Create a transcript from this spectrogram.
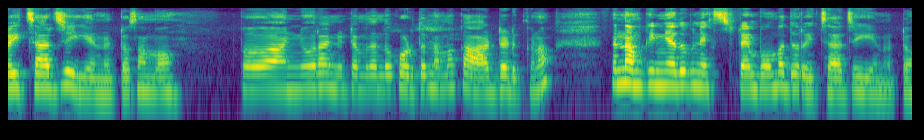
റീചാർജ് ചെയ്യണം കേട്ടോ സംഭവം. ഇപ്പോൾ അഞ്ഞൂറ് അഞ്ഞൂറ്റമ്പത് എന്തോ കൊടുത്തിട്ട് നമ്മൾ കാർഡ് എടുക്കണം. എന്നിട്ട് നമുക്ക് ഇനി അത് നെക്സ്റ്റ് ടൈം പോകുമ്പോൾ അത് റീചാർജ് ചെയ്യണം കേട്ടോ.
